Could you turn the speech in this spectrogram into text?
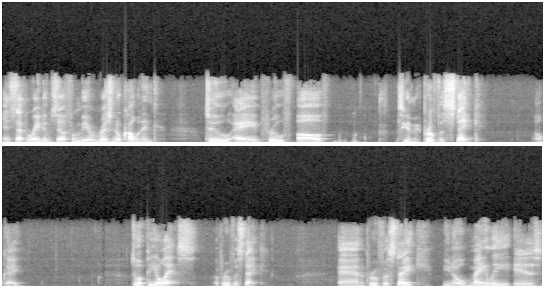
and separate themselves from the original coding to a proof of, excuse me, proof of stake. Okay. To a POS, a proof of stake. And a proof of stake, you know, mainly is,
